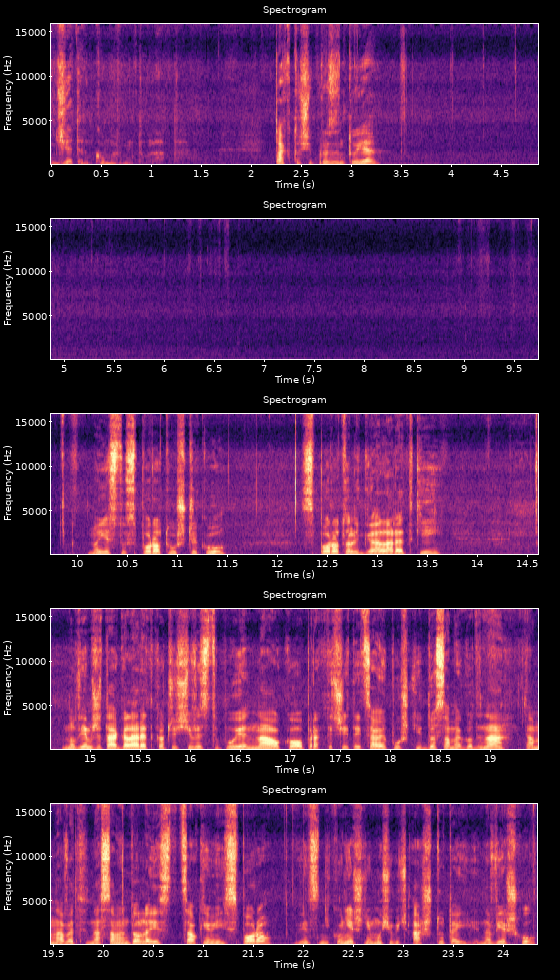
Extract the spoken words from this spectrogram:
Gdzie ten komar mi tu lata? Tak to się prezentuje. No jest tu sporo tłuszczyku, sporo tej galaretki. No wiem, że ta galaretka oczywiście występuje naokoło praktycznie tej całej puszki do samego dna. Tam nawet na samym dole jest całkiem jej sporo, więc niekoniecznie musi być aż tutaj na wierzchu.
